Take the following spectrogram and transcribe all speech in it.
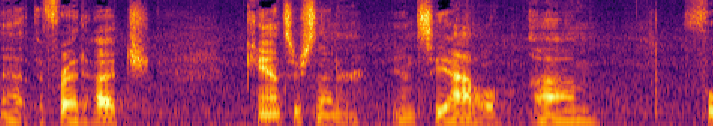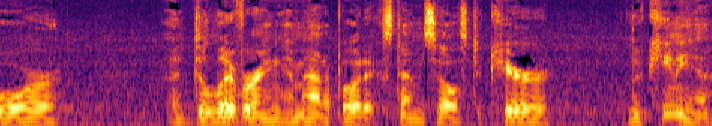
at the Fred Hutch Cancer Center in Seattle um, for uh, delivering hematopoietic stem cells to cure leukemia.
